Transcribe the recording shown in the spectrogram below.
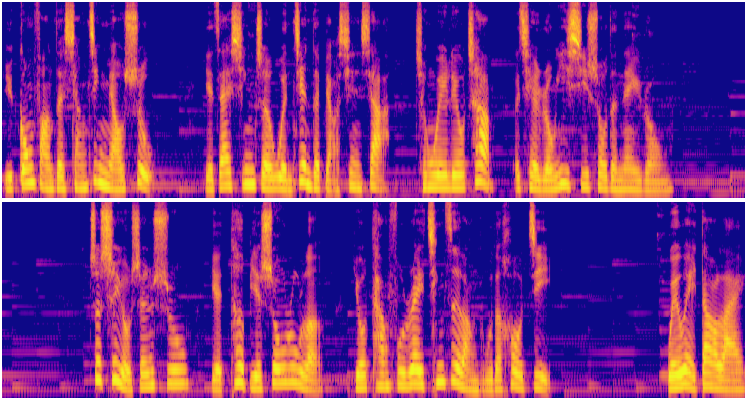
与攻防的详尽描述，也在新哲稳健的表现下。成为流畅而且容易吸收的内容。这次有声书也特别收录了由唐福瑞亲自朗读的后记，娓娓道来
